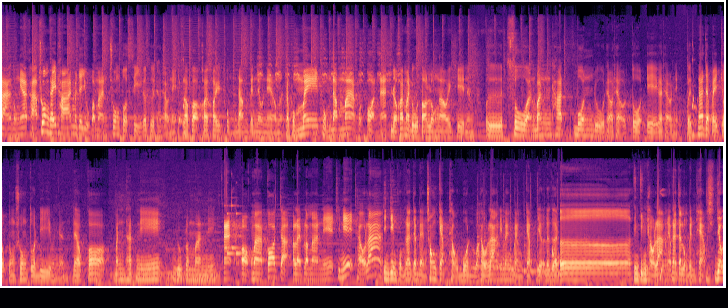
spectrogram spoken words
กลางตรงเนี้ยครับช่วงท้ายๆ มันจะอยู่ประมาณช่วงตัว C ก็คือแถวๆนี้ แล้วก็ค่อยๆ ถมดำเป็นแนวๆมา แต่ผมไม่ถมดำมากก่อนนะ เดี๋ยวค่อยมาดูตอนลงเงาอีกทีหนึ่ง ปืดส่วนบรรทัดบนอยู่แถวๆตัว A ก็แถวนี้ปืดน่าจะไปจบตรงช่วงตัว D เหมือนกัน แล้วก็บรรทัดนี้อยู่ประมาณนี้อะออกมาก็จะอะไรประมาณนี้ ทีนี้แถวล่างจริง ๆ ผมน่าจะแบ่งช่องแกปแถวบนว่ะแถวล่างนี่แม่งแบ่งแกปเยอะเหลือเกินเออจริง ๆ แถวล่างเนี่ยน่าจะลงเป็นแถบยา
